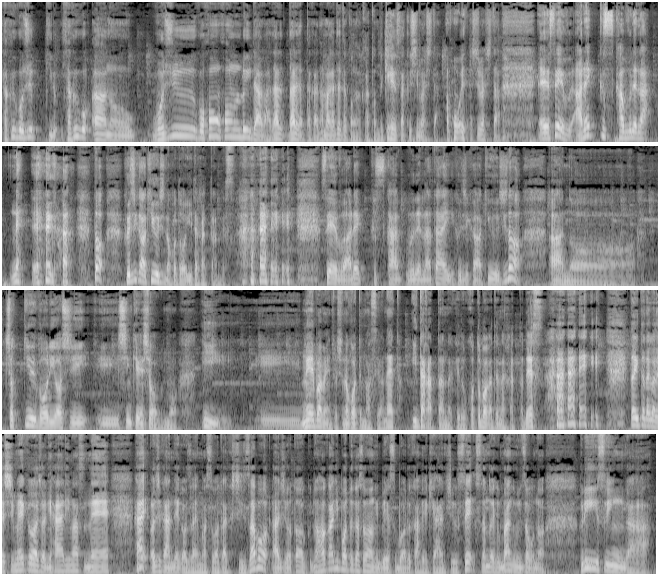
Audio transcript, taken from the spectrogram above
150キロ、105、あの、55本本塁打が誰誰だったか名前が出てこなかったので検索しました。思い出しました。えー、西武アレックス・カブレラ、ね、映画と藤川球児のことを言いたかったんです。はい。西武アレックス・カブレラ対藤川球児の、あのー、直球ゴリ押し真剣勝負もいい、名場面として残ってますよね、と言いたかったんだけど、言葉が出なかったです。はい。といったところで締め工場に入りますね。はい、お時間でございます。私、ザボ、ラジオトークの他に、ポッドキャスト番組ベースボールカフェ、キャン中世、スタンド F 番組ザボのフリースインガー、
